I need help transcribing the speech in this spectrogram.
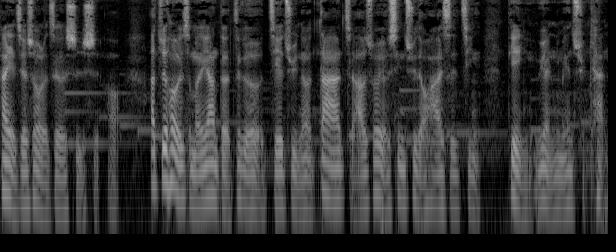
他也接受了这个事实哦。那、最后有什么样的这个结局呢？大家假如说有兴趣的话，还是进电影院里面去看，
